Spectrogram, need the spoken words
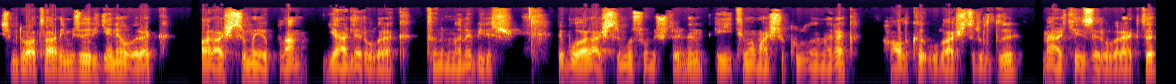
Şimdi doğa tarihi müzeleri genel olarak araştırma yapılan yerler olarak tanımlanabilir. Ve bu araştırma sonuçlarının eğitim amaçlı kullanılarak halka ulaştırıldığı merkezler olarak da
